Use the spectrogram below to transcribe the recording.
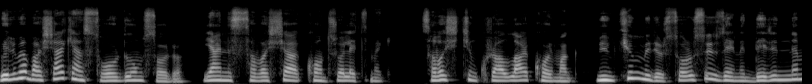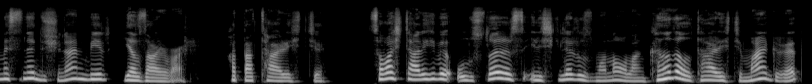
Bölüme başlarken sorduğum soru, yani savaşa kontrol etmek, savaş için kurallar koymak mümkün müdür sorusu üzerine derinlemesine düşünen bir yazar var. Hatta tarihçi. Savaş tarihi ve uluslararası ilişkiler uzmanı olan Kanadalı tarihçi Margaret,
